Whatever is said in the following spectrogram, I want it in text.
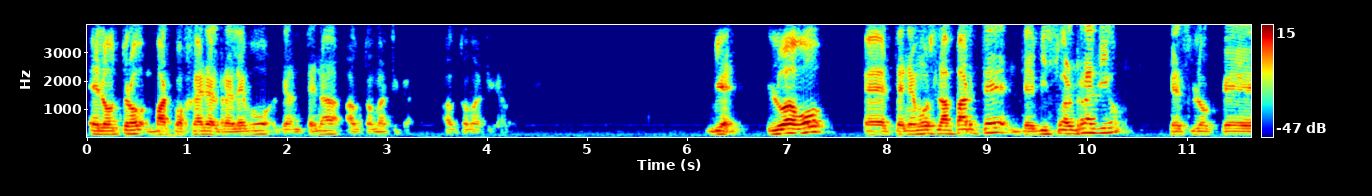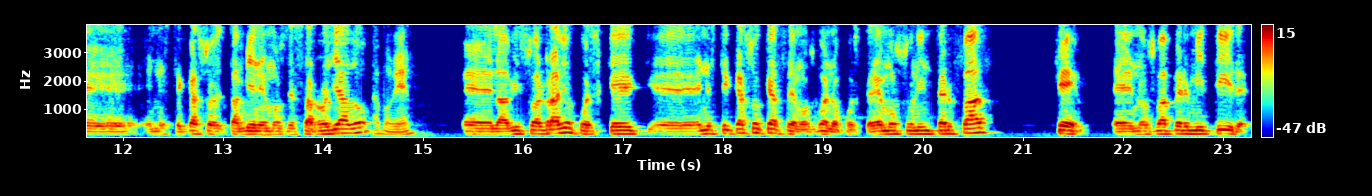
el otro va a coger el relevo de antena automática, automáticamente. Bien, luego eh, tenemos la parte de Visual Radio, que es lo que en este caso también hemos desarrollado. Ah, muy bien. Eh, la Visual Radio, pues que en este caso, ¿qué hacemos? Bueno, pues tenemos una interfaz que eh, nos va a permitir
